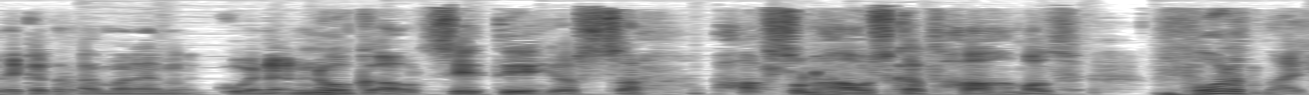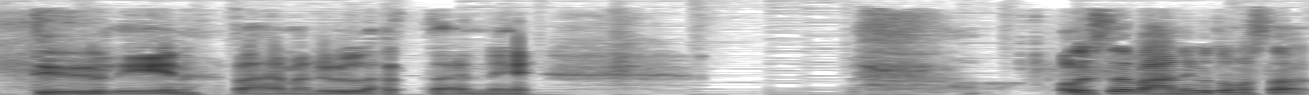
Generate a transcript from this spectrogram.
eli tämmönen kuin Knockout City, jossa hassun hauskat hahmot Fortnite-tyyliin, vähemmän yllättäen, niin Oliko se vähän niinku tuommoista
